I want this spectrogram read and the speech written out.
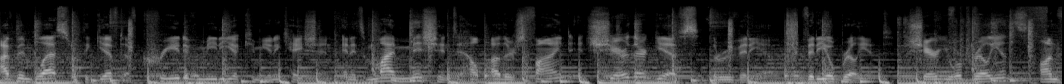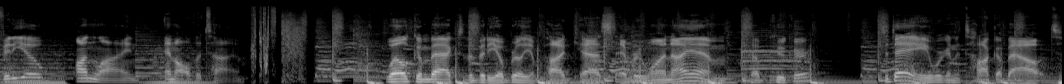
I've been blessed with the gift of creative media communication, and it's my mission to help others find and share their gifts through video. Video Brilliant. Share your brilliance on video, online, and all the time. Welcome back to the Video Brilliant podcast, everyone. I am Cub Cooker. Today, we're going to talk about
